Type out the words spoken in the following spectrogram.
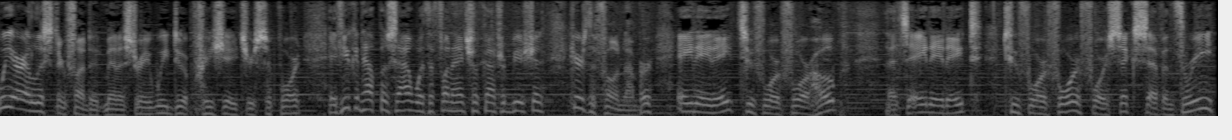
we are a listener funded ministry. We do appreciate your support. If you can help us out with a financial contribution, here's the phone number 888 244 HOPE. That's 888 244 4673. You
